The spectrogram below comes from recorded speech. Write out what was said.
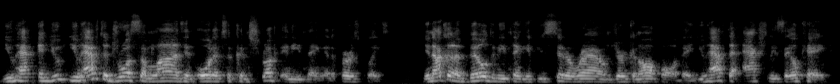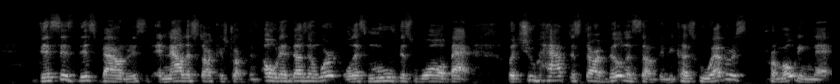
You have and you you have to draw some lines in order to construct anything in the first place. You're not going to build anything if you sit around jerking off all day. You have to actually say, okay, this is this boundary, this is, and now let's start constructing. Oh, that doesn't work. Well, let's move this wall back. But you have to start building something because whoever's promoting that,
